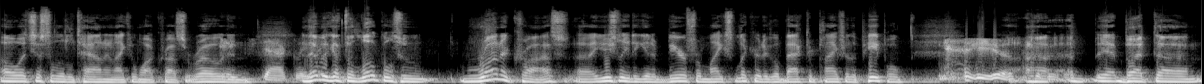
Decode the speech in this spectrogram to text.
oh, it's just a little town, and I can walk across the road. And, Exactly. and then we got the locals who run across, uh, usually to get a beer from Mike's Liquor to go back to Pie for the People. yeah. Uh, uh, but um,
